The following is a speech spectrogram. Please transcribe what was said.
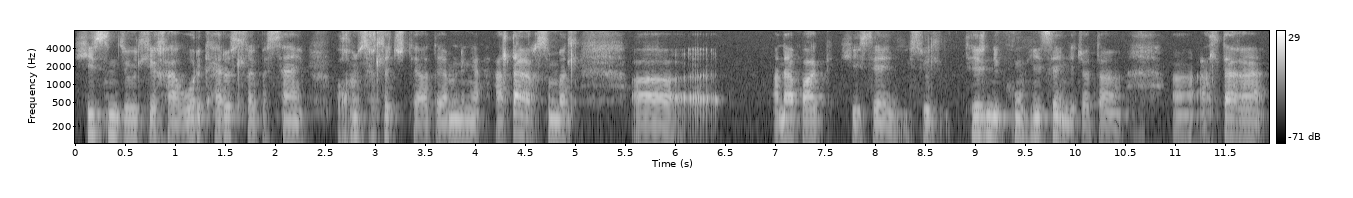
хийсэн зүйлийнхаа үүрэг хариуцлагыг бас сайн ухамсарлаж те одоо ямар нэгэн алдаа гаргасан бол манай баг хийсэн эсвэл тэр нэг хүн хийсэн гэж одоо алдаагаа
